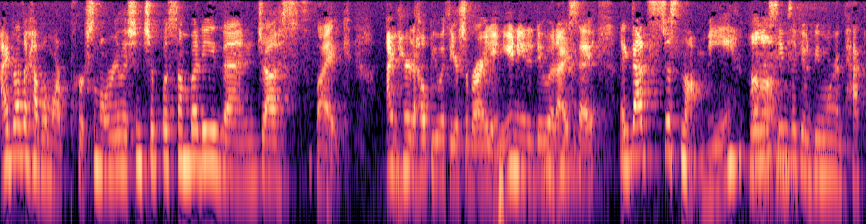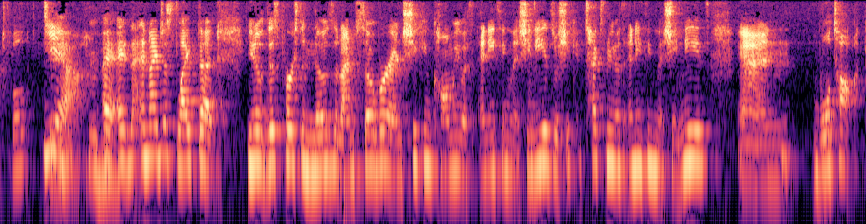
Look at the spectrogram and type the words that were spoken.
I'd rather have a more personal relationship with somebody than just like, I'm here to help you with your sobriety and you need to do what I mm-hmm. say. Like, that's just not me. Well, and Um, it seems like it would be more impactful. Too. yeah, mm-hmm. I, and, and I just like that. You know, this person knows that I'm sober, and she can call me with anything that she needs, or she can text me with anything that she needs, and we'll talk.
